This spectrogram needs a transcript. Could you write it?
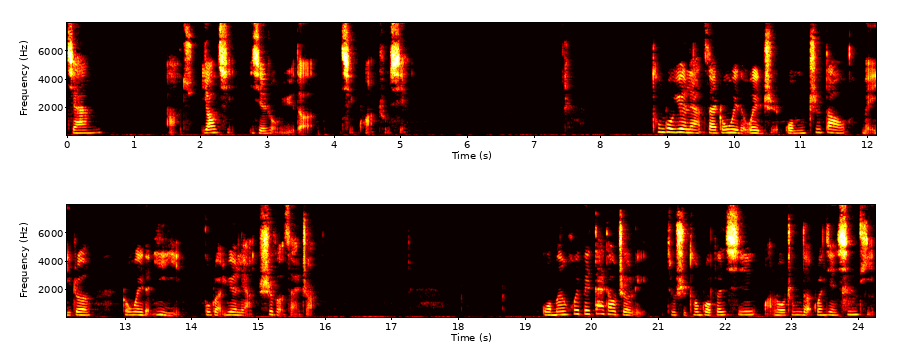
将啊去邀请一些荣誉的情况出现。通过月亮在宫位的位置，我们知道每一个宫位的意义，不管月亮是否在这儿。我们会被带到这里，就是通过分析网络中的关键星体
